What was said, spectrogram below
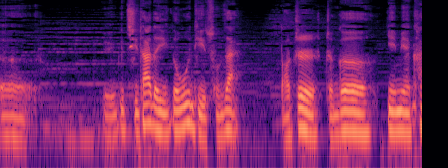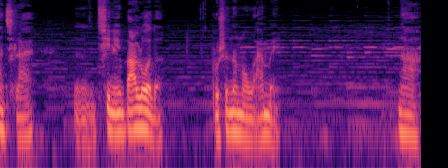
呃有一个其他的一个问题存在，导致整个页面看起来嗯七零八落的，不是那么完美。那。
